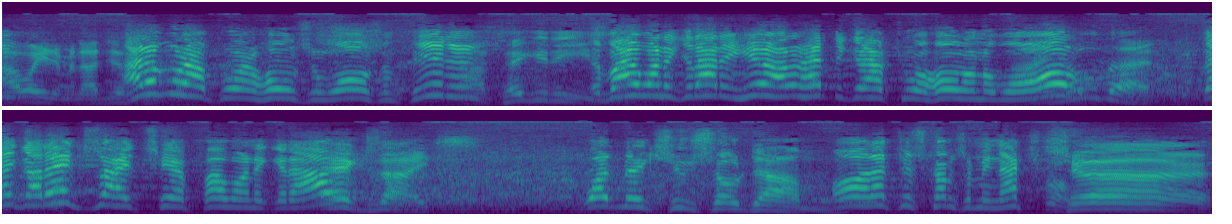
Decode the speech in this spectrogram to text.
Now, wait a minute. I just... I don't go around boring holes in walls and theaters. Now, take it easy. If I want to get out of here, I don't have to get out to a hole in the wall. I know that. They got exites here if I want to get out. Exites. What makes you so dumb? Oh, that just comes to me natural. Sure.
